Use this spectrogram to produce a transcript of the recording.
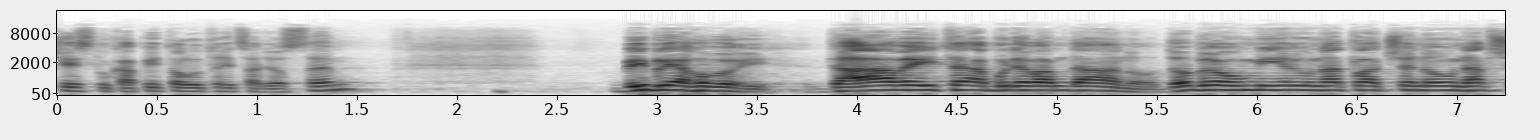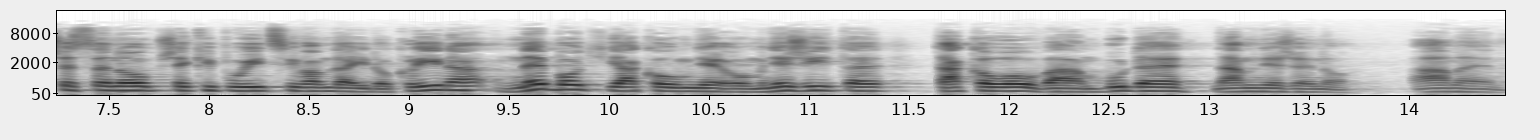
6. kapitolu 38. Biblia hovorí, dávejte a bude vám dáno. Dobrou míru natlačenou, nadšesenou, překypující vám dají do klína, neboť jakou měrou měříte, takovou vám bude naměřeno. Amen.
